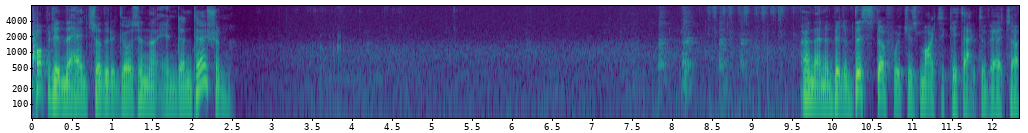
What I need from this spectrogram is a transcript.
pop it in the head so that it goes in that indentation. And then a bit of this stuff which is mitre kit activator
